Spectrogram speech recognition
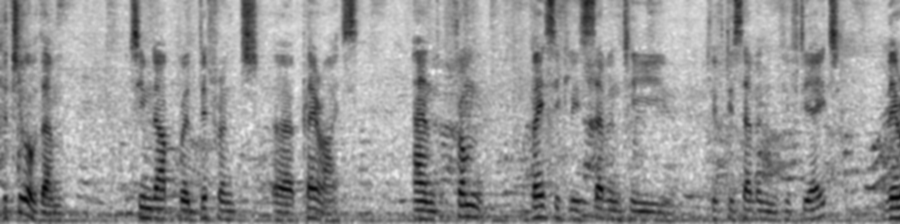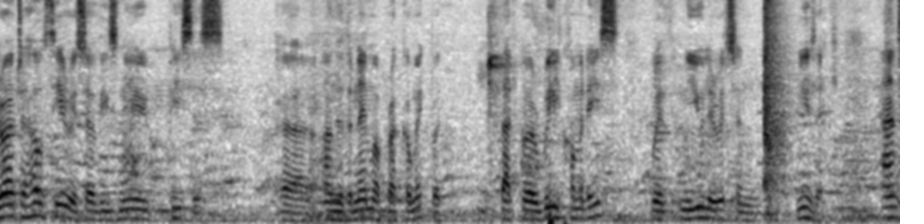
The two of them teamed up with different uh, playwrights, and from basically 70, 57, 58, they wrote a whole series of these new pieces uh, under the name Opera Comic, but that were real comedies with newly written music. And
